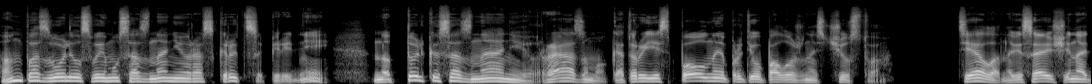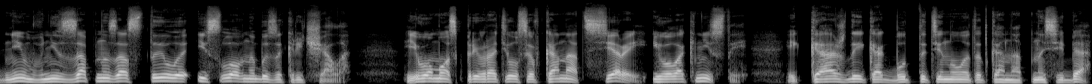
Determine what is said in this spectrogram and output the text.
Он позволил своему сознанию раскрыться перед ней, но только сознанию, разуму, который есть полная противоположность чувствам. Тело, нависающее над ним, внезапно застыло и словно бы закричало. Его мозг превратился в канат серый и волокнистый, и каждый как будто тянул этот канат на себя.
